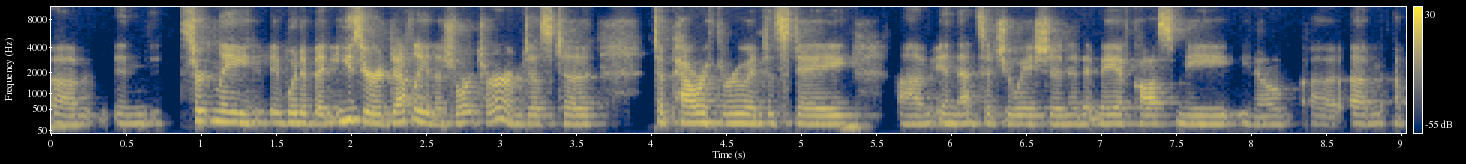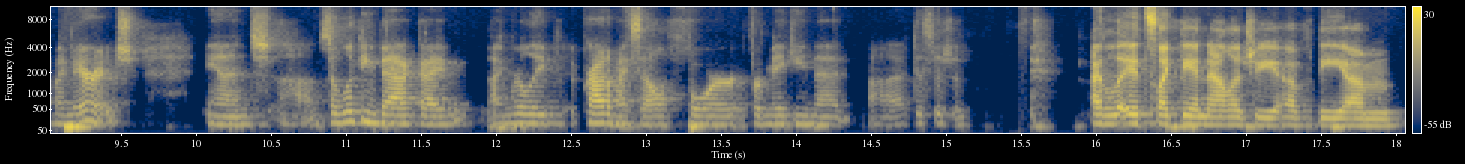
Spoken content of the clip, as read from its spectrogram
Um, and certainly it would have been easier, definitely in the short term, just to, to power through and to stay um, in that situation. And it may have cost me, you know, uh, um, my marriage. And um, so looking back, I, I'm really proud of myself for, for making that uh, decision. I, it's like the analogy of the um,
